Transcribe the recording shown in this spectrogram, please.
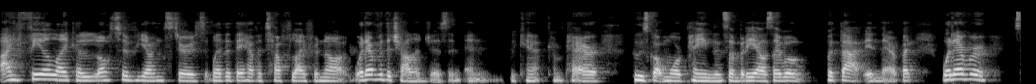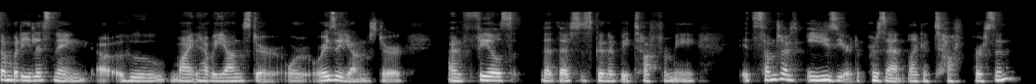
I feel like a lot of youngsters, whether they have a tough life or not, whatever the challenges, and, and we can't compare who's got more pain than somebody else. I won't put that in there, but whatever somebody listening uh, who might have a youngster or, or is a youngster and feels that this is going to be tough for me, it's sometimes easier to present like a tough person,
